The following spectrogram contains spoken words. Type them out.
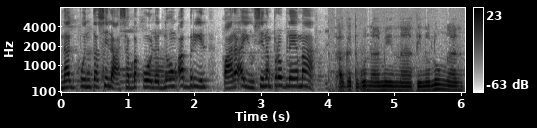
nagpunta sila sa Bacolod noong Abril para ayusin ang problema. agad ho namin na tinulungan,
